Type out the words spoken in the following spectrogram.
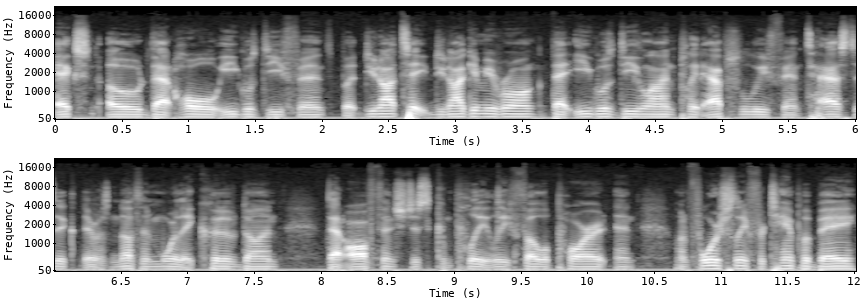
XO'd that whole Eagles defense. But do not take, do not get me wrong. That Eagles D line played absolutely fantastic. There was nothing more they could have done. That offense just completely fell apart. And unfortunately for Tampa Bay,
